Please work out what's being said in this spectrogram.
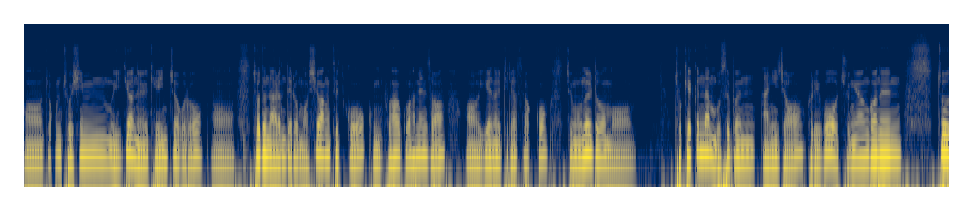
어, 조금 조심 의견을 개인적으로 어, 저도 나름대로 뭐 시황 듣고 공부하고 하면서 어, 의견을 드렸었고 지금 오늘도 뭐 좋게 끝난 모습은 아니죠. 그리고 중요한 거는 좀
